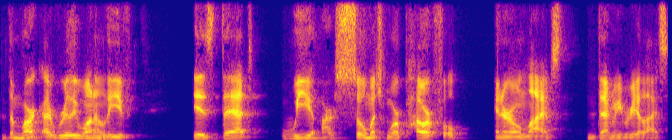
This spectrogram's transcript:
the mark I really want to leave is that we are so much more powerful in our own lives than we realize.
